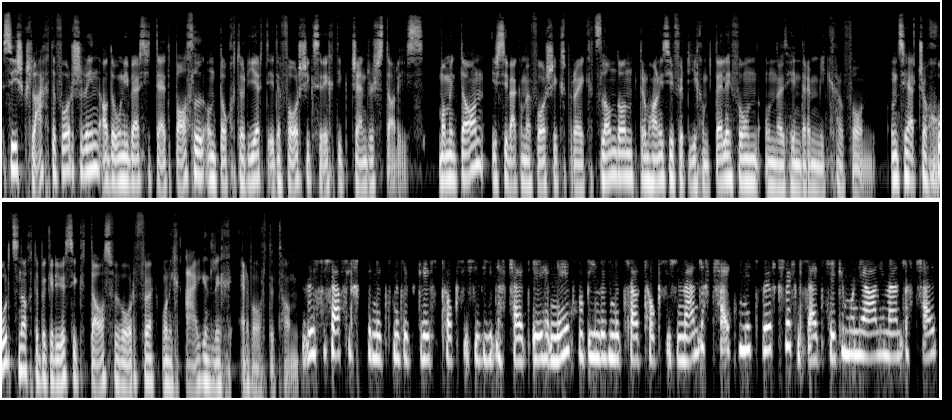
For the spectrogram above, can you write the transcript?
Sie ist Geschlechterforscherin an der Universität Basel und doktoriert in der Forschungsrichtung Gender Studies. Momentan ist sie wegen einem Forschungsprojekt in London, darum habe ich sie für dich am Telefon und nicht hinter dem Mikrofon. Und sie hat schon kurz nach der Begrüßung das verworfen, was ich eigentlich erwartet habe. Wissenschaftlich benutzt man den Begriff toxische Weiblichkeit eher nicht, wobei man benutzt auch toxische Männlichkeit nicht wirklich. Man sagt hegemoniale Männlichkeit.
